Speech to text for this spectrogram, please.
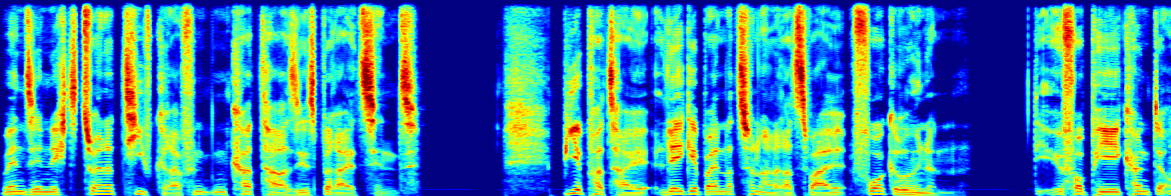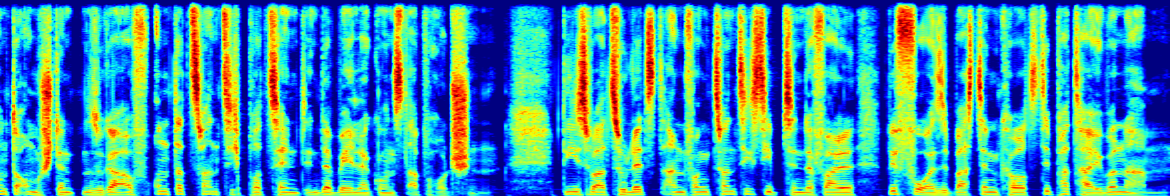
wenn sie nicht zu einer tiefgreifenden Katharsis bereit sind. Bierpartei läge bei Nationalratswahl vor Grünen. Die ÖVP könnte unter Umständen sogar auf unter 20 Prozent in der Wählergunst abrutschen. Dies war zuletzt Anfang 2017 der Fall, bevor Sebastian Kurz die Partei übernahm.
